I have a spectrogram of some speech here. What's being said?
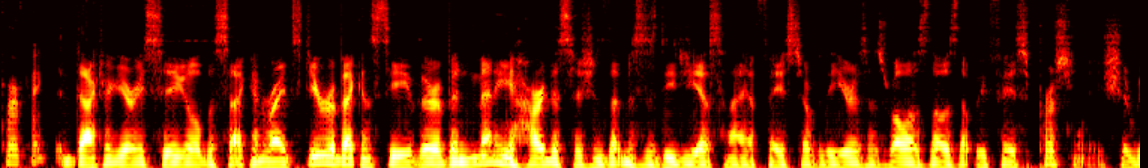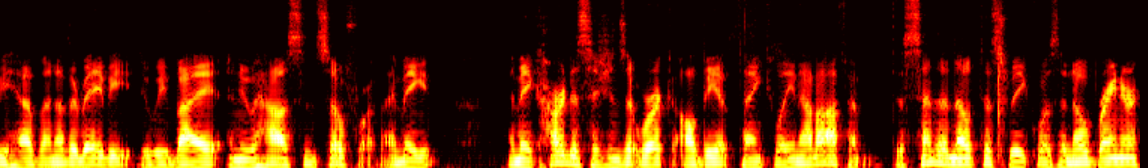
Perfect. Dr. Gary Siegel II writes Dear Rebecca and Steve, there have been many hard decisions that Mrs. DGS and I have faced over the years, as well as those that we face personally. Should we have another baby? Do we buy a new house? And so forth. I make, I make hard decisions at work, albeit thankfully not often. To send a note this week was a no brainer,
